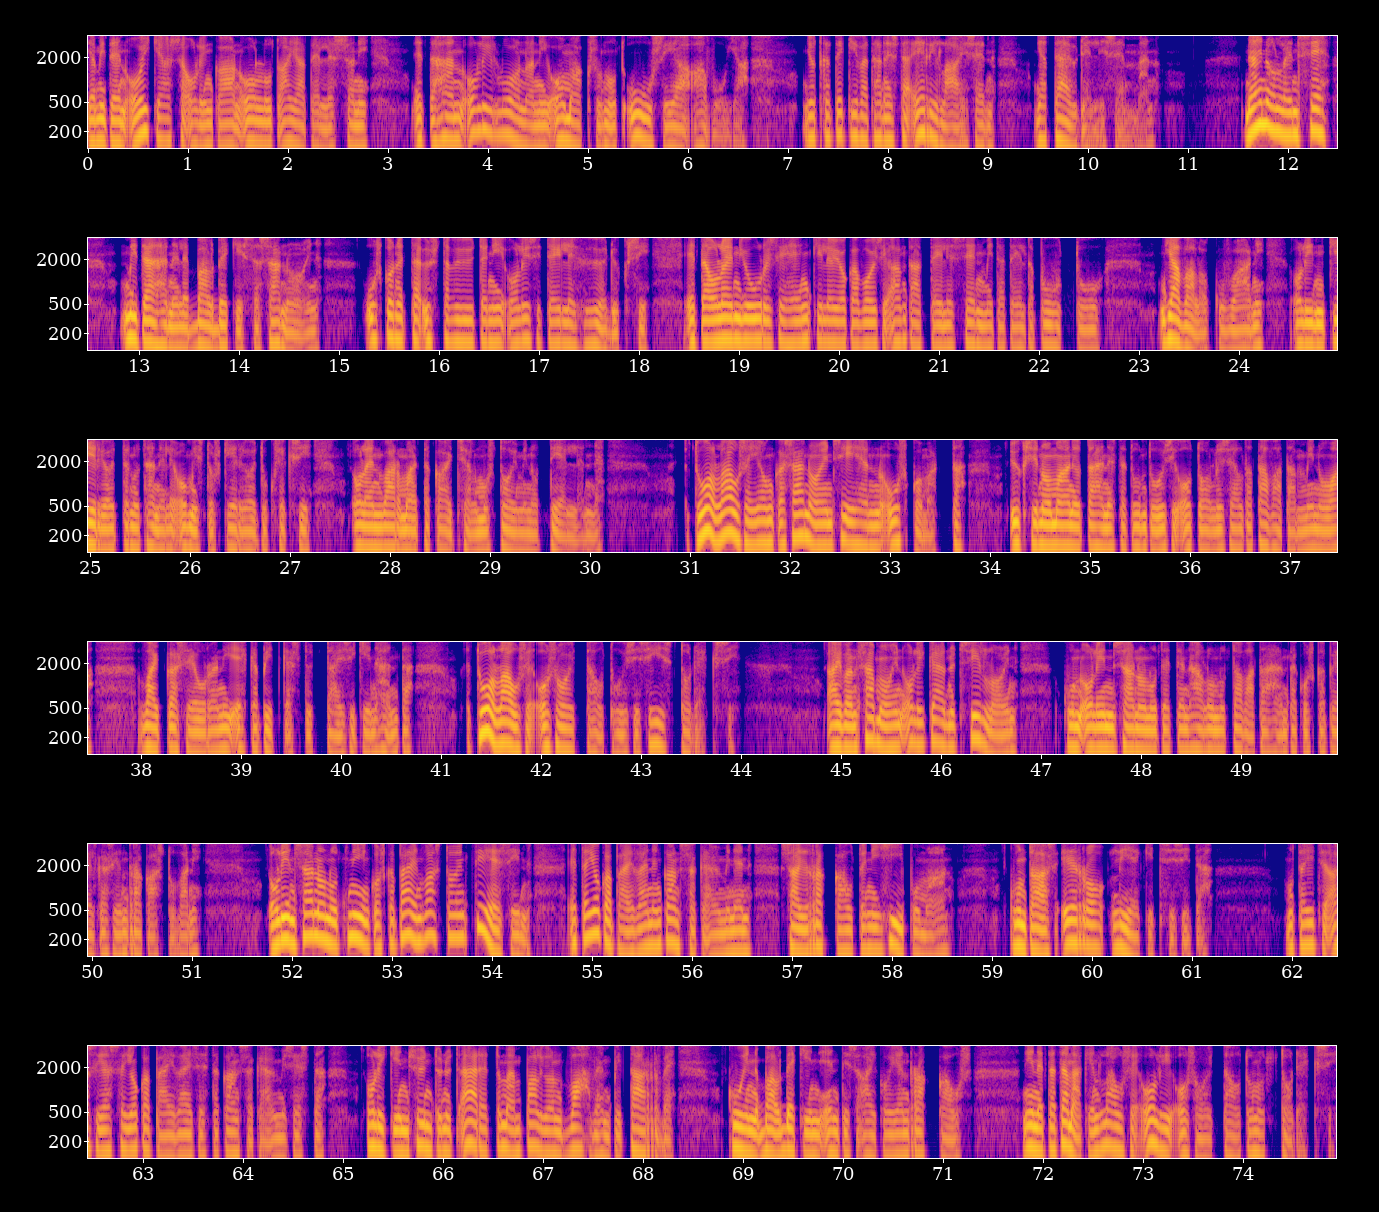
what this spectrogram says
ja miten oikeassa olinkaan ollut ajatellessani, että hän oli luonani omaksunut uusia avuja, jotka tekivät hänestä erilaisen ja täydellisemmän. Näin ollen se, mitä hänelle Balbekissa sanoin, uskon, että ystävyyteni olisi teille hyödyksi, että olen juuri se henkilö, joka voisi antaa teille sen, mitä teiltä puuttuu, ja valokuvaani olin kirjoittanut hänelle omistuskirjoitukseksi. Olen varma, että kaitselmus toiminut tiellenne. Tuo lause, jonka sanoin siihen uskomatta, yksinomaan, jotta hänestä tuntuisi otolliselta tavata minua, vaikka seurani ehkä pitkästyttäisikin häntä, tuo lause osoittautuisi siis todeksi. Aivan samoin oli käynyt silloin, kun olin sanonut, etten halunnut tavata häntä, koska pelkäsin rakastuvani. Olin sanonut niin, koska päinvastoin tiesin, että jokapäiväinen kanssakäyminen sai rakkauteni hiipumaan, kun taas ero liekitsi sitä. Mutta itse asiassa jokapäiväisestä kanssakäymisestä olikin syntynyt äärettömän paljon vahvempi tarve kuin Balbekin entisaikojen rakkaus, niin että tämäkin lause oli osoittautunut todeksi.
